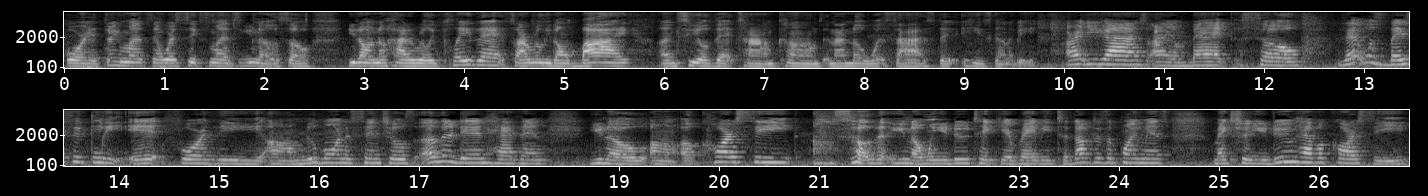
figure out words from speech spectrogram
or at three months and wear six months, you know, so you don't know how to really play that. So I really don't buy until that time comes and I know what size that he's gonna be. All right, you guys, I am back. So that was basically it for the um, newborn essentials other than having you know um, a car seat so that you know when you do take your baby to doctor's appointments make sure you do have a car seat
